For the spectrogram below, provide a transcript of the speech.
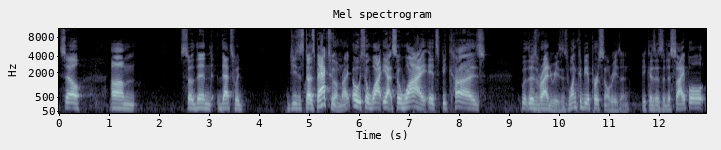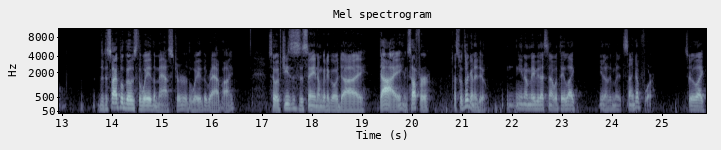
So, um, so then that's what Jesus does back to him, right? Oh, so why? Yeah, so why? It's because well, there's a variety of reasons. One could be a personal reason, because as a disciple, the disciple goes the way of the master or the way of the rabbi. So if Jesus is saying, "I'm going to go die, die and suffer," that's what they're going to do. You know, maybe that's not what they like. You know, they might signed up for. So like,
